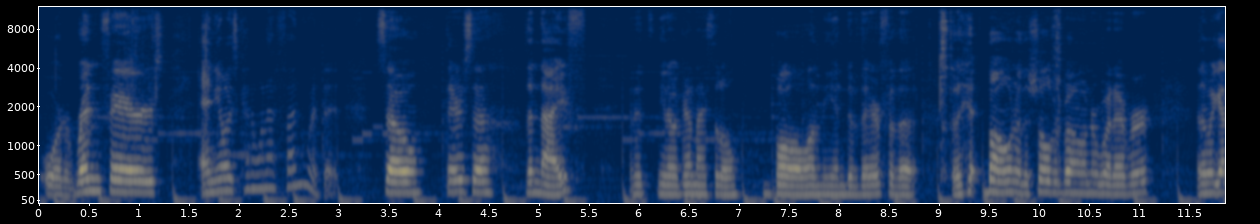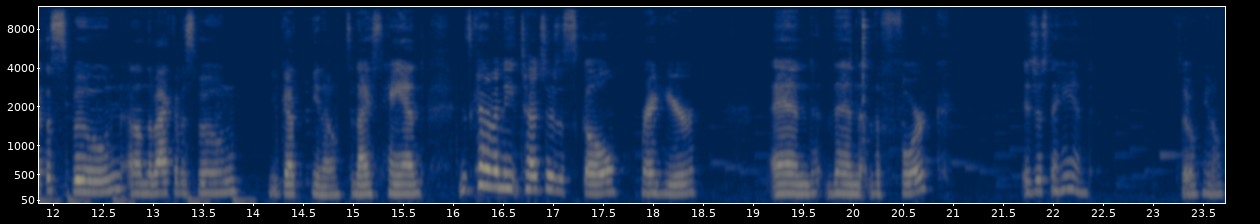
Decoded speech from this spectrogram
or to Ren fairs. And you always kind of want to have fun with it. So there's a the knife. and it's you know got a nice little ball on the end of there for the for the hip bone or the shoulder bone or whatever. And then we got the spoon, and on the back of the spoon, you've got you know it's a nice hand, and it's kind of a neat touch. There's a skull right here, and then the fork is just a hand. So you know.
